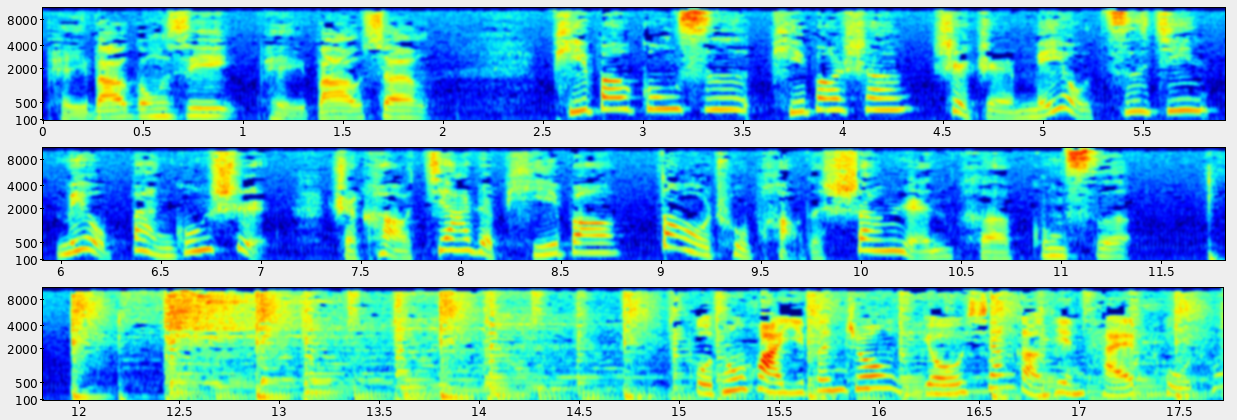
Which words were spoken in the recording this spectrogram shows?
皮包公司、皮包商，皮包公司、皮包商是指没有资金、没有办公室，只靠夹着皮包到处跑的商人和公司。普通话一分钟由香港电台普通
